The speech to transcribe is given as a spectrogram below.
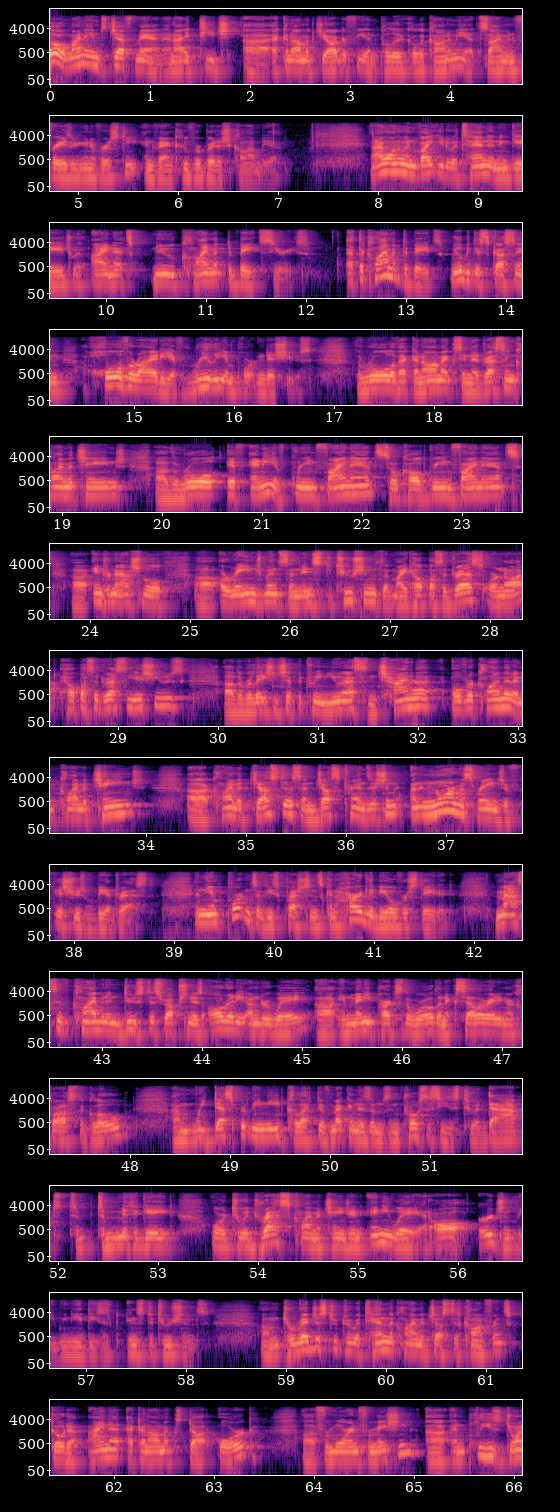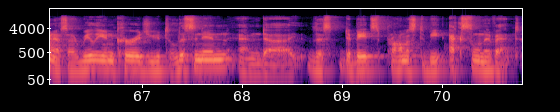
Hello, my name is Geoff Mann, and I teach uh, economic geography and political economy at Simon Fraser University in Vancouver, British Columbia. And I want to invite you to attend and engage with INET's new Climate Debate series. At the climate debates, we'll be discussing a whole variety of really important issues. The role of economics in addressing climate change, uh, the role, if any, of green finance, so-called green finance, uh, international uh, arrangements and institutions that might help us address or not help us address the issues, uh, the relationship between US and China over climate and climate change, uh, climate justice and just transition, an enormous range of issues will be addressed. And the importance of these questions can hardly be overstated. Massive climate-induced disruption is already underway uh, in many parts of the world and accelerating across the globe. Um, we desperately need collective mechanisms and processes to adapt, to, to mitigate, or to address climate change in any way at all. Urgently, we need these institutions. Um, to register to attend the Climate Justice Conference, go to ineteconomics.org uh, for more information. Uh, and please join us. I really encourage you to listen in, and uh, this debates promised to be excellent event.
